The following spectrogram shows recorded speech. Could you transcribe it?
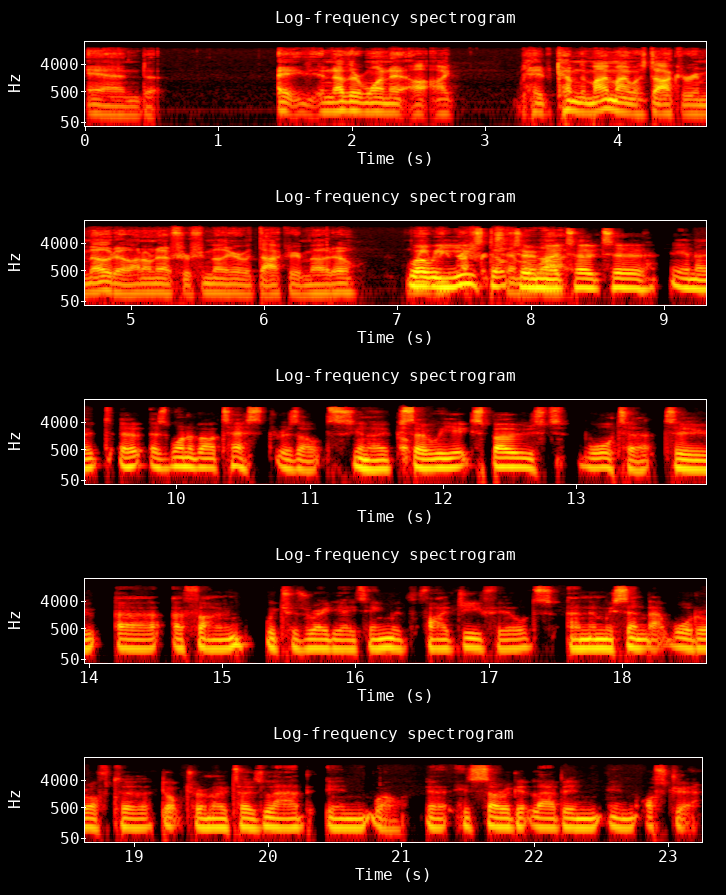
and a, another one I, had come to my mind was Dr. Emoto. I don't know if you're familiar with Dr. Emoto. Well, we, we, we used Dr. Emoto to, you know, uh, as one of our test results, you know, oh. so we exposed water to uh, a phone which was radiating with 5G fields, and then we sent that water off to Dr. Emoto's lab in, well, uh, his surrogate lab in in Austria,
